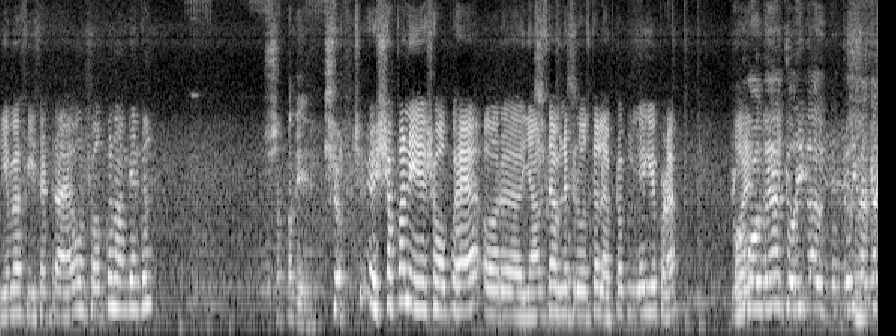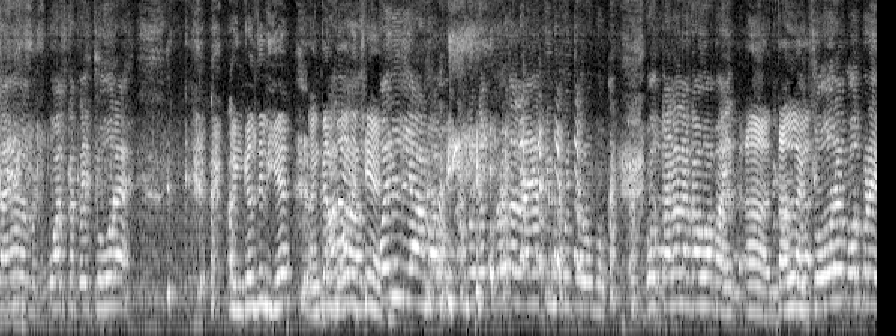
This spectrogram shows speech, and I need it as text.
ये मैं फ़ी सेंटर आया हूँ। शॉप का नाम क्या अंकल? छप्पन ए शॉप है और यहाँ से हमने फिरोज का लैपटॉप लिया ये पड़ा। और बोलते हैं? चोरी का चोरी करके लाए हैं बकवास करते हैं चोर है। अंकल से लिया अंकल बहुत अच्छे कोई नहीं लिया हम हम उसे पकड़ कर लाए हैं तीनों को चोरों को। वो ताला लगा हुआ बाहर हाँ ताला लगा चोर है बहुत बड़े।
